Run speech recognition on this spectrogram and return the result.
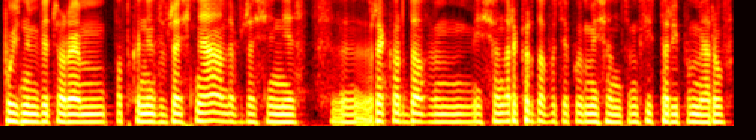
późnym wieczorem pod koniec września, ale wrzesień jest rekordowym miesiącem, rekordowo ciepłym miesiącem w historii pomiarów,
